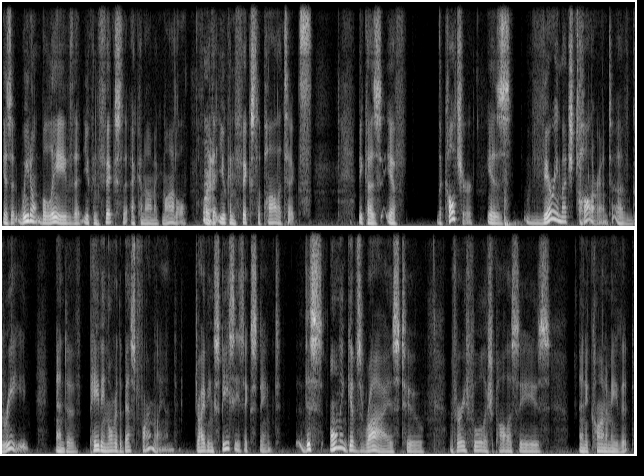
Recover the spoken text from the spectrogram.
is that we don't believe that you can fix the economic model or that you can fix the politics. Because if the culture is very much tolerant of greed and of paving over the best farmland, driving species extinct. This only gives rise to very foolish policies, an economy that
